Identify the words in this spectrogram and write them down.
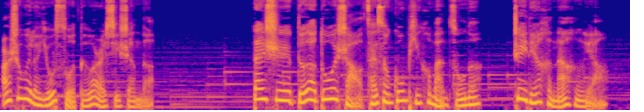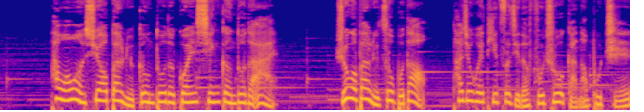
而是为了有所得而牺牲的。但是得到多少才算公平和满足呢？这一点很难衡量。他往往需要伴侣更多的关心，更多的爱。如果伴侣做不到，他就会替自己的付出感到不值，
